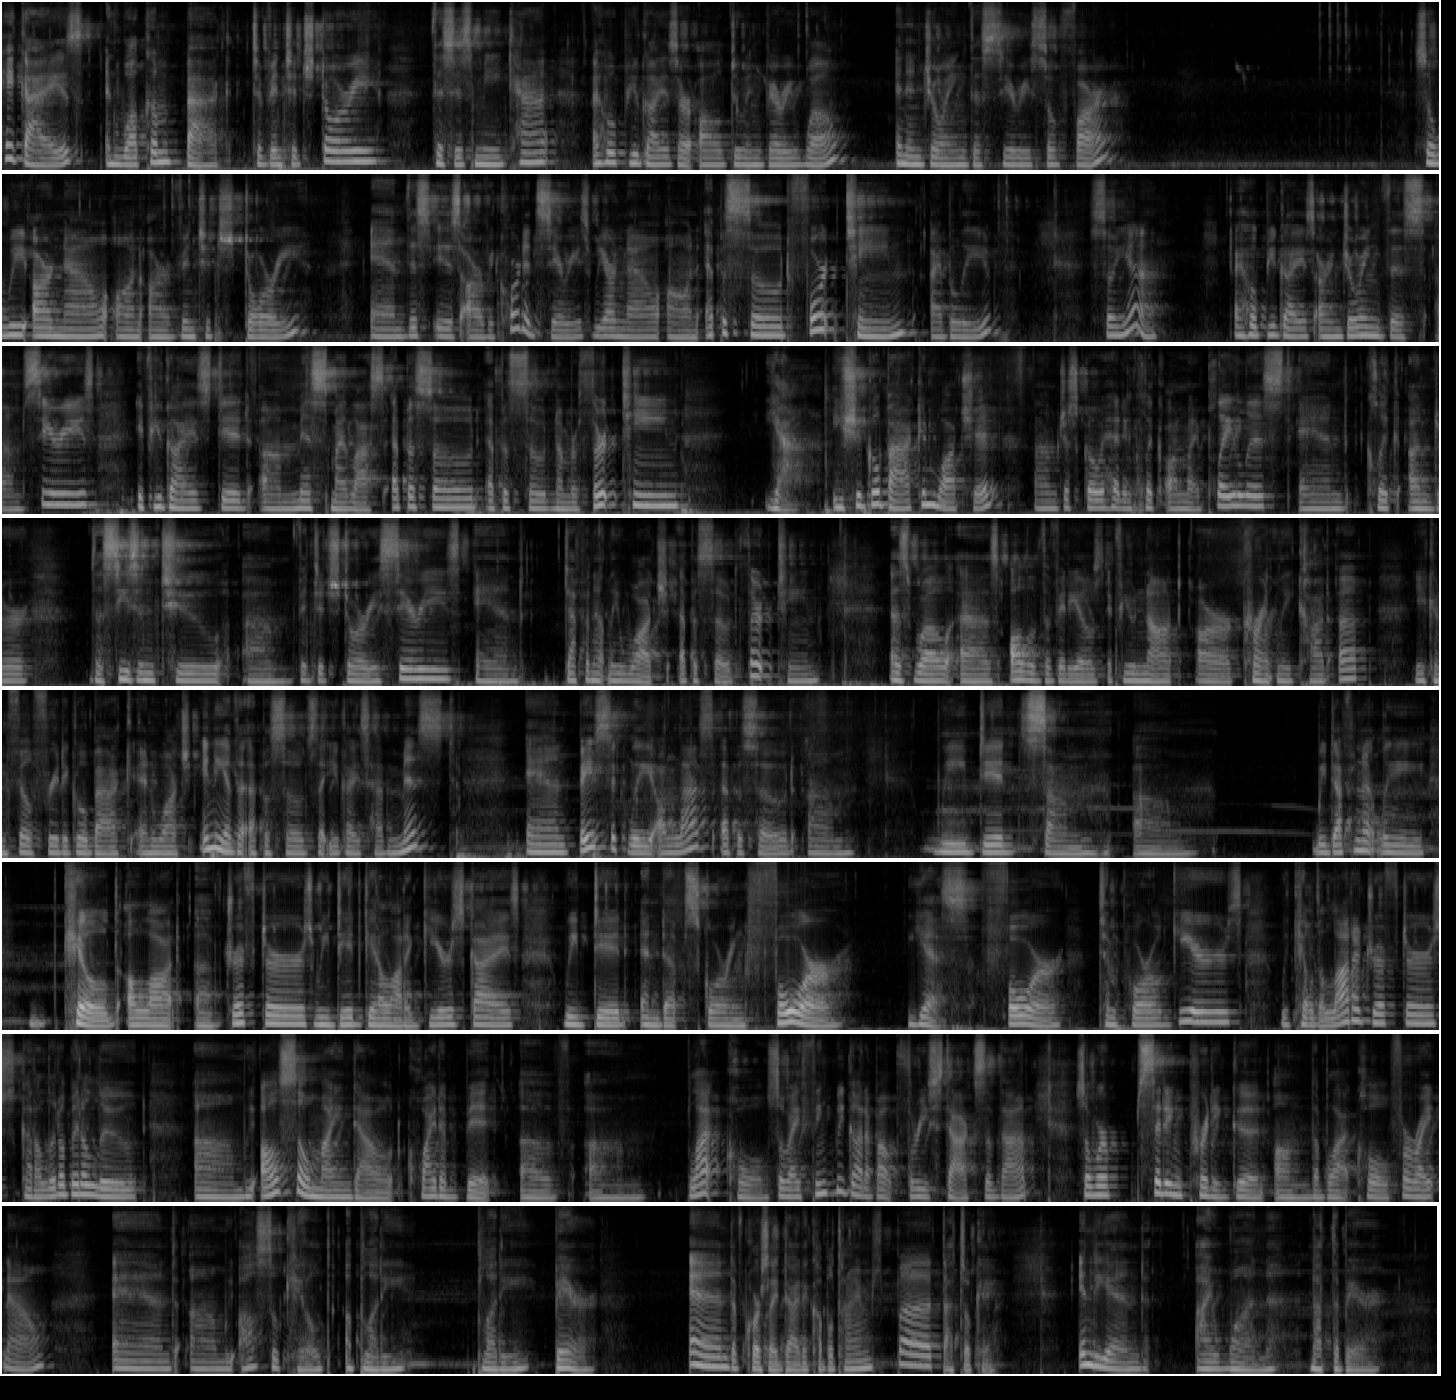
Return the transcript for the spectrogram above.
Hey guys, and welcome back to Vintage Story. This is me, Kat. I hope you guys are all doing very well and enjoying this series so far. So, we are now on our Vintage Story, and this is our recorded series. We are now on episode 14, I believe. So, yeah, I hope you guys are enjoying this um, series. If you guys did um, miss my last episode, episode number 13, yeah, you should go back and watch it. Um, just go ahead and click on my playlist and click under the season two um, Vintage Stories series and definitely watch episode 13 as well as all of the videos. If you not are currently caught up, you can feel free to go back and watch any of the episodes that you guys have missed. And basically, on last episode, um, we did some. Um, we definitely killed a lot of drifters. We did get a lot of gears, guys. We did end up scoring four, yes, four temporal gears. We killed a lot of drifters, got a little bit of loot. Um, we also mined out quite a bit of um, black coal. So I think we got about three stacks of that. So we're sitting pretty good on the black coal for right now. And um, we also killed a bloody, bloody bear. And of course, I died a couple times, but that's okay. In the end, I won, not the bear.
